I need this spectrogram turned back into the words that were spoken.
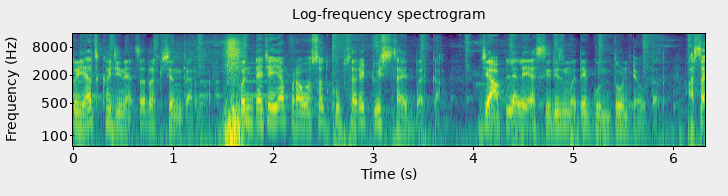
तो याच खजिन्याचं रक्षण करणार. पण त्याच्या या प्रवासात खूप सारे ट्विस्ट आहेत बरं का जे आपल्याला या सिरीजमध्ये गुंतवून ठेवतात. असा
